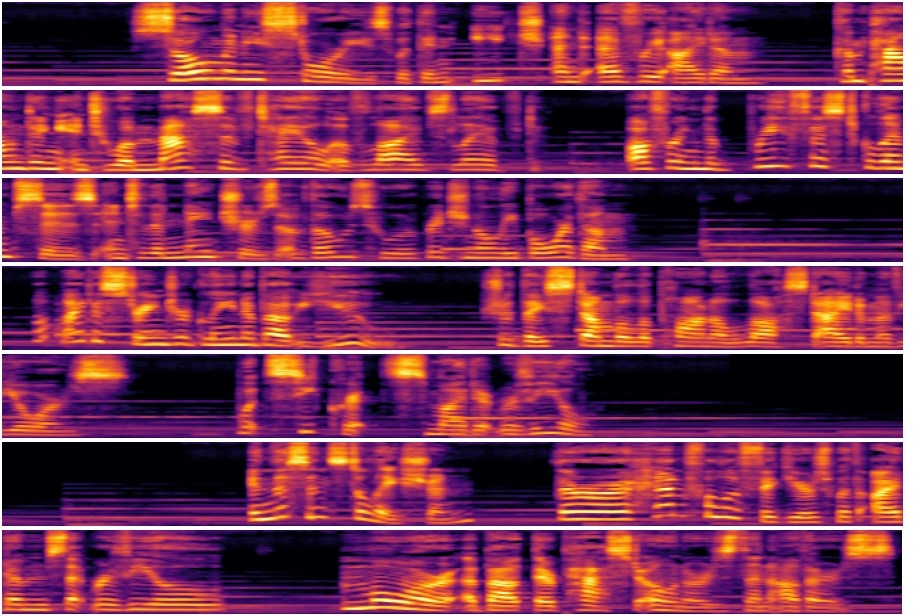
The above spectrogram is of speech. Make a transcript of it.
So many stories within each and every item compounding into a massive tale of lives lived, offering the briefest glimpses into the natures of those who originally bore them. What might a stranger glean about you, should they stumble upon a lost item of yours? What secrets might it reveal? In this installation, there are a handful of figures with items that reveal more about their past owners than others.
